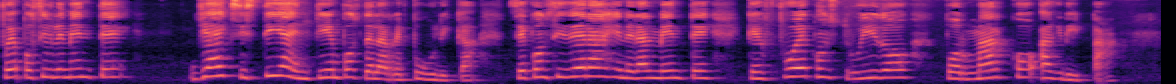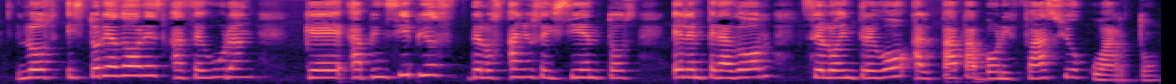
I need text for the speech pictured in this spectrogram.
fue posiblemente ya existía en tiempos de la República. Se considera generalmente que fue construido por Marco Agripa. Los historiadores aseguran que a principios de los años 600 el emperador se lo entregó al Papa Bonifacio IV,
